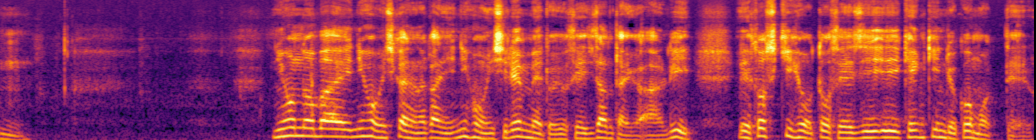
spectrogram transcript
うん日本の場合、日本医師会の中に日本医師連盟という政治団体があり、組織票と政治献金力を持っている。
